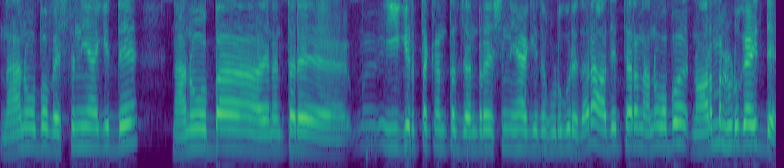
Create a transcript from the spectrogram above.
ನಾನು ಒಬ್ಬ ವ್ಯಸನಿಯಾಗಿದ್ದೆ ನಾನು ಒಬ್ಬ ಏನಂತಾರೆ ಈಗಿರ್ತಕ್ಕಂಥ ಜನರೇಷನ್ ಆಗಿದ್ದ ಹುಡುಗರು ಇದ್ದಾರೆ. ಅದೇ ತರ ನಾನು ಒಬ್ಬ ನಾರ್ಮಲ್ ಹುಡುಗ ಇದ್ದೆ.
